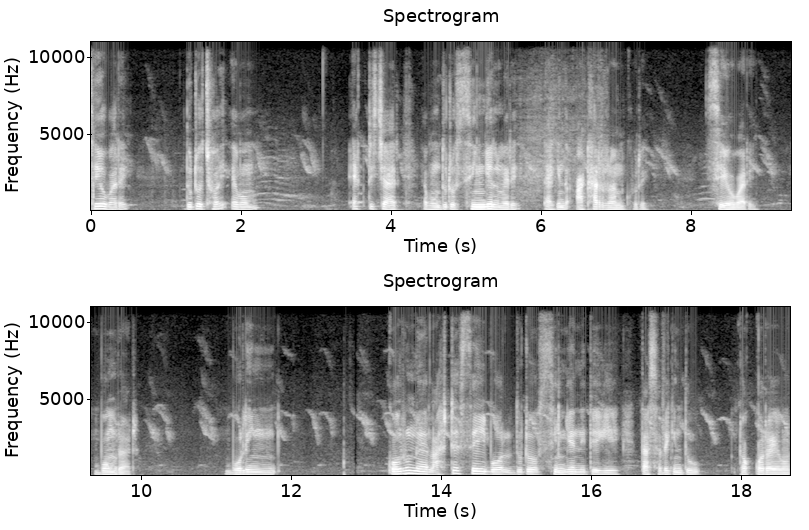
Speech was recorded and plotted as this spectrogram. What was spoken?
সে ওভারে দুটো ছয় এবং একটি চার এবং দুটো সিঙ্গেল মেরে তাই কিন্তু আঠারো রান করে সে ওভারে বুমরার বোলিং করুণা লাস্টের সেই বল দুটো সিঙ্গেল নিতে গিয়ে তার সাথে কিন্তু টক্কর হয় এবং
